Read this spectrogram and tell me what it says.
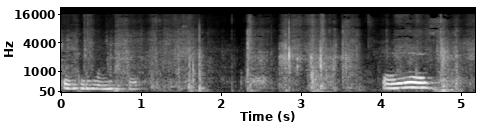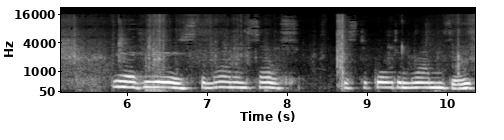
Gordon Ramsay. There he is. Yeah, he is, the man himself, Mr. Gordon Ramsay.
